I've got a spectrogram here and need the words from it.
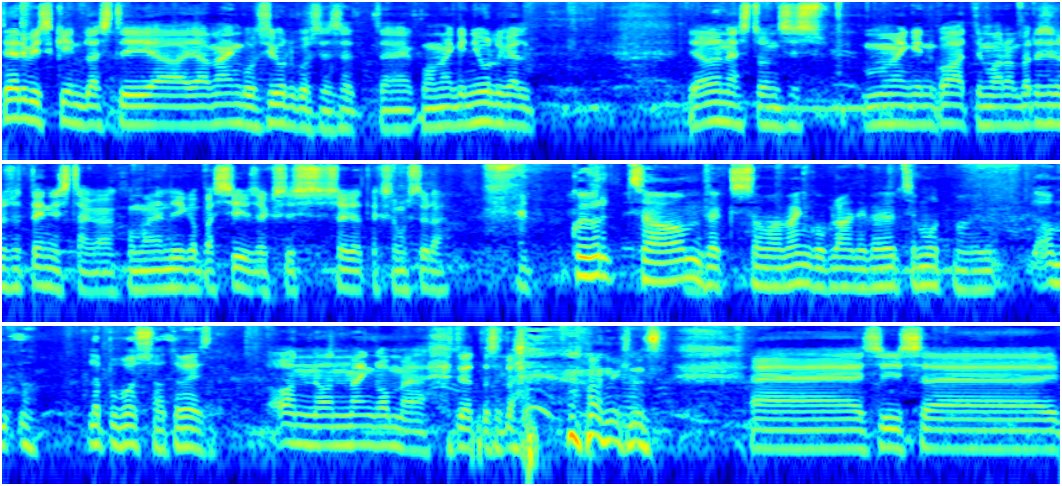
servis kindlasti ja, ja mängus julguses, et eh, kui ma mängin julgelt ja õnnestun, siis ma mängin kohati, ma arvan, päris ilusat tennist, aga kui ma jään liiga passiivseks, siis sõidetakse must üle. kuivõrd sa homseks oma mänguplaani pead üldse muutma või noh, lõpuboss ootab ees? On, on mäng homme, teate seda? On kindlasti. Äh, siis äh,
